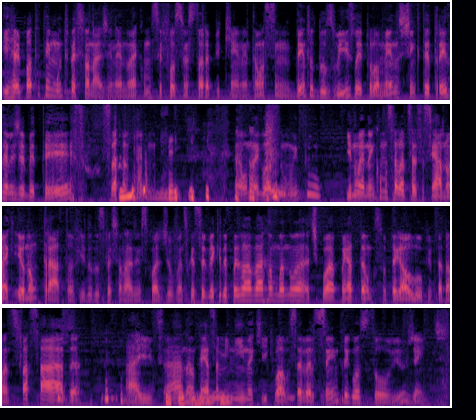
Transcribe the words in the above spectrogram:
e, Harry Potter tem muito personagem, né? Não é como se fosse uma história pequena. Então, assim, dentro dos Weasley, pelo menos, tinha que ter três LGBT, sabe? é um negócio muito e não é nem como se ela dissesse assim, ah, não é que eu não trato a vida dos personagens coadjuvantes, porque você vê que depois ela vai arrumando, uma, tipo, a apanhatão que se for pegar o Lupin pra dar uma disfarçada. Aí, ah, não, tem essa menina aqui que o Alvo Severo sempre gostou, viu, gente?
